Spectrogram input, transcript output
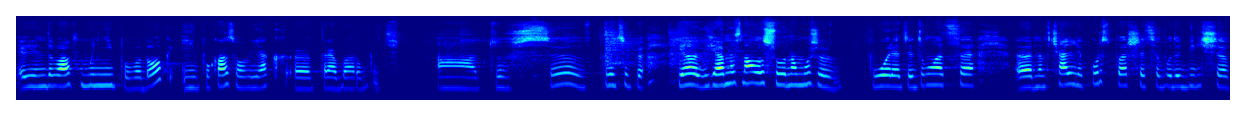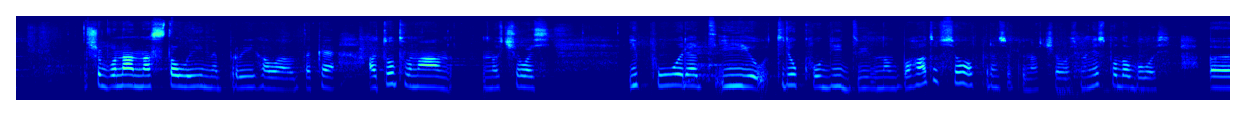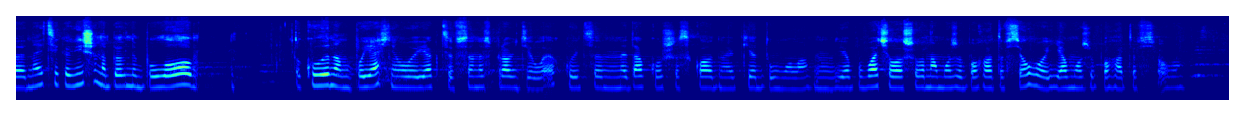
він давав мені поводок і показував, як е, треба робити. А то все, в принципі, я, я не знала, що вона може поряд. Я думала, це е, навчальний курс перший, це буде більше, щоб вона на столи не пригала, таке. А тут вона навчилась і поряд, і трюк обіду. І вона багато всього, в принципі, навчилась. Мені сподобалось. Е, найцікавіше, напевне, було коли нам пояснювали, як це все насправді легко, і це не так уж і складно, як я думала. Ну, Я побачила, що вона може багато всього, і я можу багато всього.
